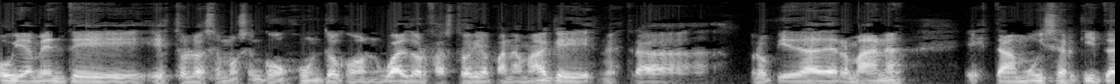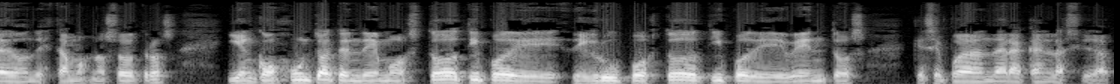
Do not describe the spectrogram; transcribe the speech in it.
Obviamente esto lo hacemos en conjunto con Waldorf Astoria Panamá, que es nuestra propiedad hermana, está muy cerquita de donde estamos nosotros, y en conjunto atendemos todo tipo de, grupos, todo tipo de eventos que se puedan dar acá en la ciudad.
